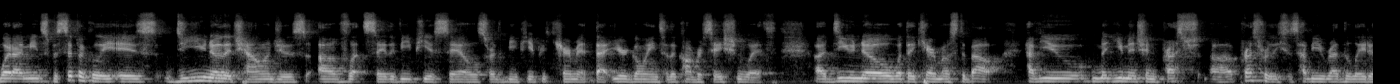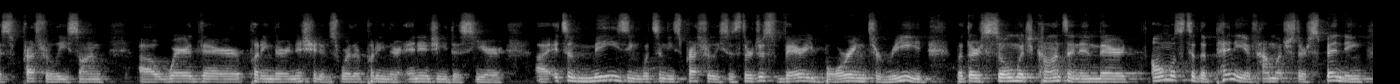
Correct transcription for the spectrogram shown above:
what I mean specifically is do you know the challenges of, let's say, the VP of sales or the VP of procurement that you're going to the conversation with? Uh, do you know what they care most about? Have you, you mentioned press, uh, press releases. Have you read the latest press release on uh, where they're putting their initiatives, where they're putting their energy this year? Uh, it's amazing what's in these press releases. They're just very boring to read, but there's so much content in there, almost to the penny of how much they're spending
